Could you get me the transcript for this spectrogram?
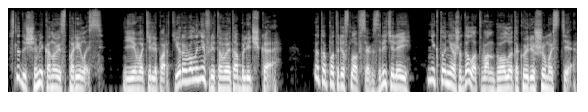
в следующий миг оно испарилось. Его телепортировала нефритовая табличка. Это потрясло всех зрителей, никто не ожидал от Ван Буэлэ такой решимости.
